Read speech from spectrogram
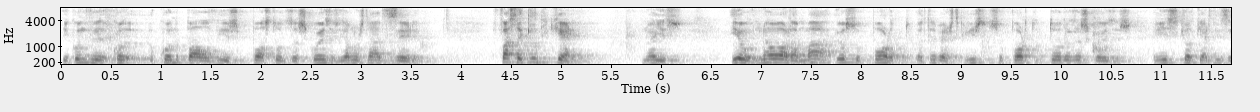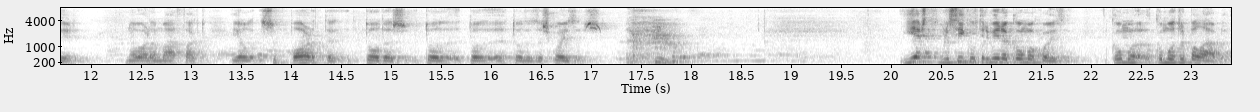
E quando, quando Paulo diz posso todas as coisas, ele não está a dizer faça aquilo que quer. Não é isso. Eu, na hora má, eu suporto, através de Cristo, suporto todas as coisas. É isso que ele quer dizer. Na hora má, de facto, ele suporta todas, to, to, todas as coisas. E este versículo termina com uma coisa com uma, com outra palavra.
